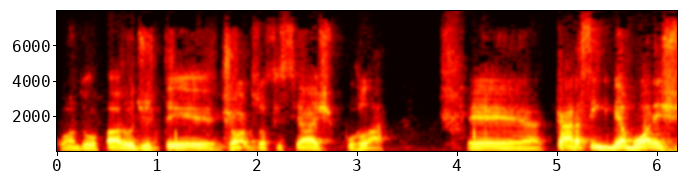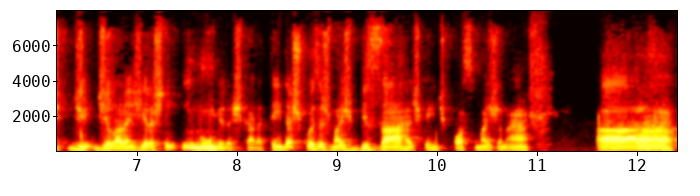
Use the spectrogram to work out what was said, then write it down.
quando parou de ter jogos oficiais por lá. É, cara, assim, memórias de, de, Laranjeiras tem inúmeras, cara. Tem das coisas mais bizarras que a gente possa imaginar. A,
